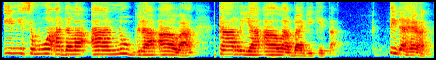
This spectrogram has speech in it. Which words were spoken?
Ini semua adalah anugerah Allah, karya Allah bagi kita. Tidak heran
